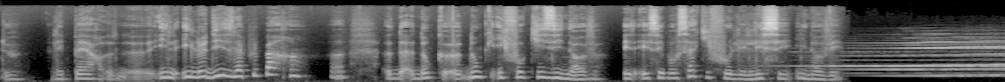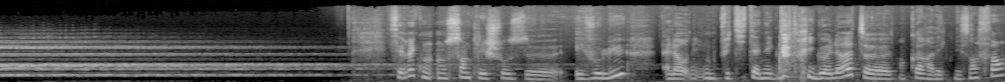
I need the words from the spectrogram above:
d'eux les pères, euh, ils, le disent la plupart. Hein, hein. donc, euh, donc il faut qu'ils innovent. et c'est pour ça qu'il faut les laisser innover. C'est vrai qu'on sent que les choses euh, évoluent. Alors, une petite anecdote rigolote, euh, encore avec mes enfants.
